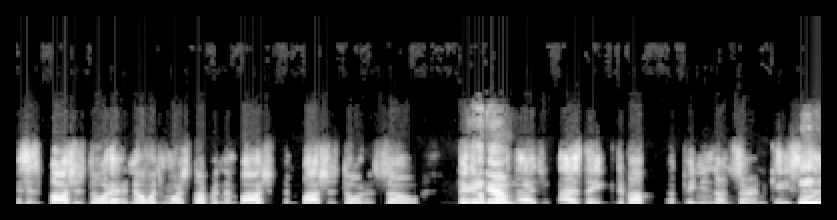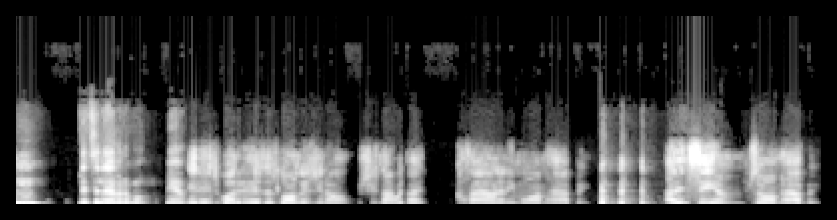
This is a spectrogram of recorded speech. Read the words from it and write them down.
this is Bosch's daughter, and no one's more stubborn than Bosch than Bosch's daughter. So they're going to bump heads as they develop opinions on certain cases. Mm-hmm. It's inevitable. Yeah. It is what it is. As long as you know she's not with that clown anymore, I'm happy. I didn't see him, so I'm happy.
